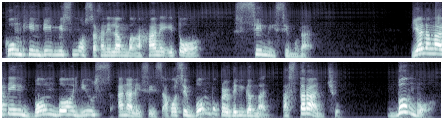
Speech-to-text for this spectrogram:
kung hindi mismo sa kanilang mga hanay ito sinisimulan? Yan ang ating Bombo News Analysis. Ako si Bombo Kervin Gamad, Pastarancho. Bombo!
